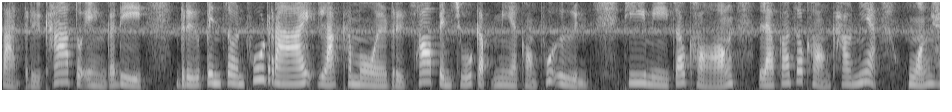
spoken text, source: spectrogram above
สัตว์หรือฆ่าตัวเองก็ดี หรือเป็นโจรผู้ร้าย ลักขโมย หรือชอบเป็นชู้กับเมียของผู้อื่น ที่มีเจ้าของแล้วก็เจ้าของเขาเนี่ยหวงแห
